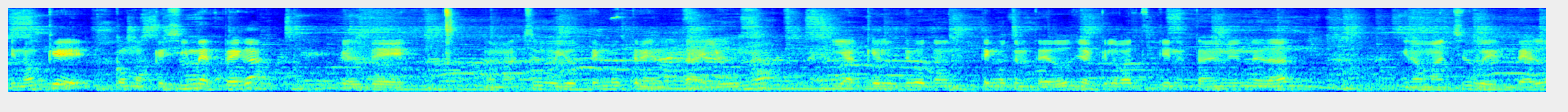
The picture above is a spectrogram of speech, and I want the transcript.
sino que como que sí me pega el de no manches, güey, yo tengo 31 y aquel digo, tengo 32 y aquel vato tiene también mi edad y no manches, güey, velo,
